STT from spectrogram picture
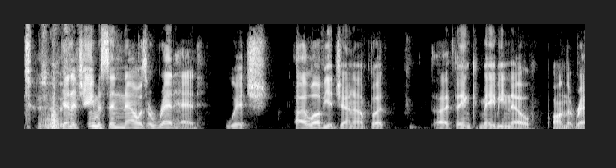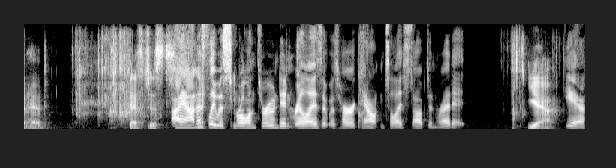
Jenna Jameson now is a redhead, which I love you, Jenna, but I think maybe no on the redhead. That's just I that- honestly was scrolling through and didn't realize it was her account until I stopped and read it. yeah, Yeah,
